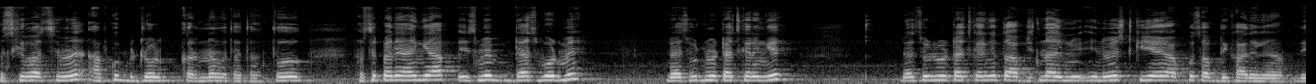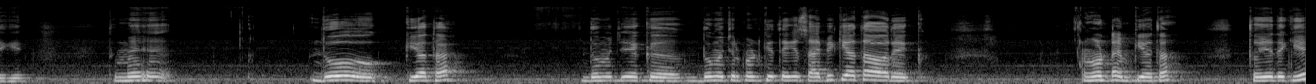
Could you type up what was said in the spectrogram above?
उसके बाद से मैं आपको विड्रॉल करना बताता हूँ। तो सबसे पहले आएँगे आप इसमें डैशबोर्ड में। डैशबोर्ड में टच करेंगे। डैशबोर्ड में टच करेंगे तो आप जितना इन्वेस्ट किए हैं, आपको सब दिखा देंगे यहाँ पे देखिए। तो मैं दो किया था। दो एक, दो म्यूचुअल फंड किए थे एस आई किया था और एक वन टाइम किया था। तो ये देखिए,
